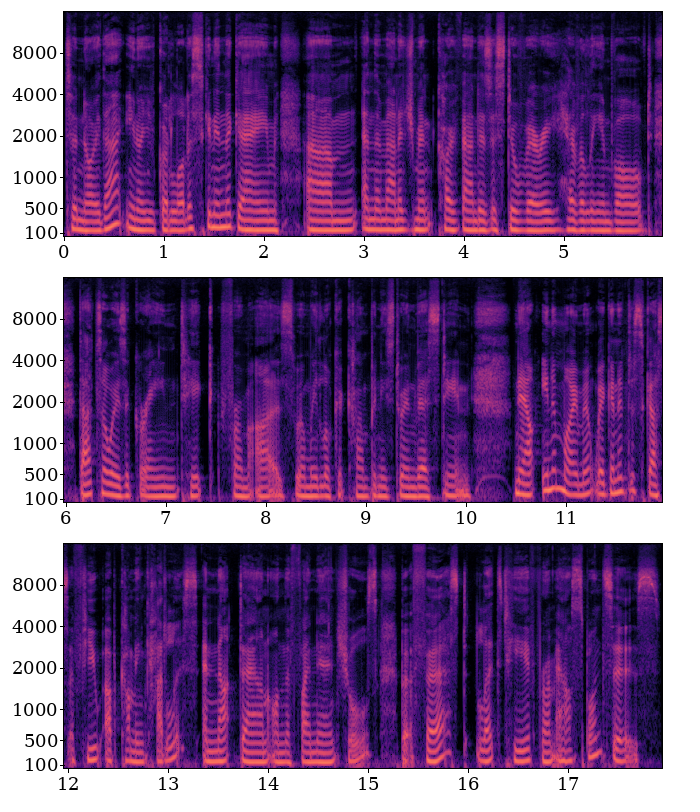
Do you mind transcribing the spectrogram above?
to know that. You know, you've got a lot of skin in the game, um, and the management co founders are still very heavily involved. That's always a green tick from us when we look at companies to invest in. Now, in a moment, we're going to discuss a few upcoming catalysts and nut down on the financials. But first, let's hear from our sponsors.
